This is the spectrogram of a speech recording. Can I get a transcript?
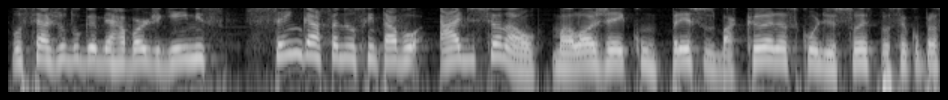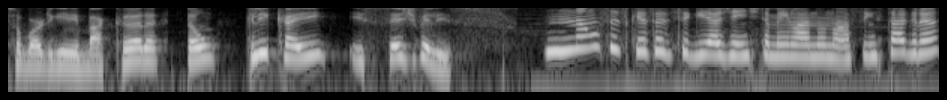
você ajuda o Gambiarra Board Games sem gastar nenhum centavo adicional. Uma loja aí com preços bacanas, condições para você comprar seu board game bacana. Então, clica aí e seja feliz. Não se esqueça de seguir a gente também lá no nosso Instagram,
